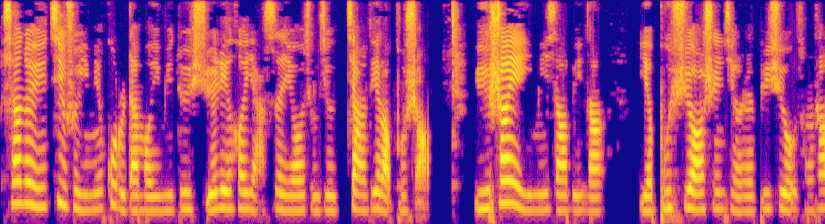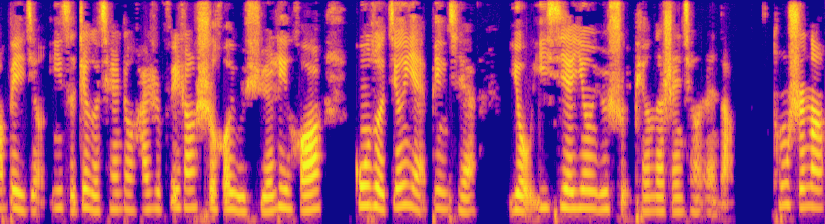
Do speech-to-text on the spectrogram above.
相对于技术移民、雇主担保移民，对学历和雅思的要求就降低了不少。与商业移民相比呢？也不需要申请人必须有从商背景，因此这个签证还是非常适合有学历和工作经验，并且有一些英语水平的申请人的。同时呢，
